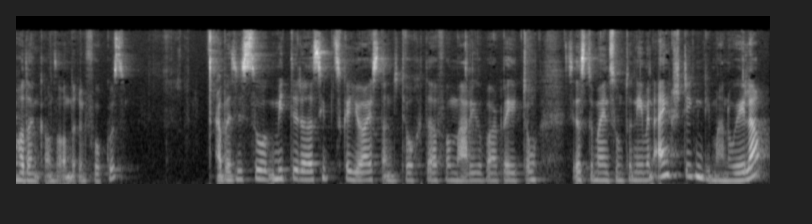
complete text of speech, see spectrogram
hat einen ganz anderen Fokus. Aber es ist so, Mitte der 70er Jahre ist dann die Tochter von Mario Barbeto das erste Mal ins Unternehmen eingestiegen, die Manuela.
